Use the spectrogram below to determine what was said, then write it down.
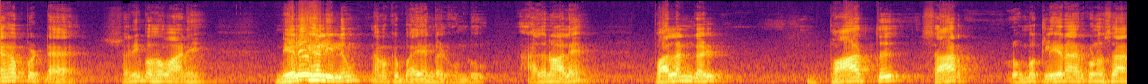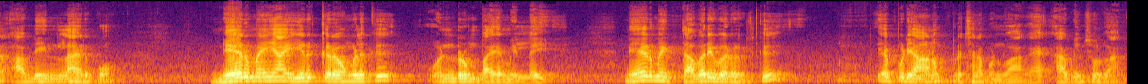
ஏகப்பட்ட சனி பகவானே நிலைகளிலும் நமக்கு பயங்கள் உண்டு. அதனால் பலன்கள் பார்த்து சார் ரொம்ப கிளியராக இருக்கணும் சார் அப்படின்லாம் இருப்போம். நேர்மையாக இருக்கிறவங்களுக்கு ஒன்றும் பயம் இல்லை. நேர்மை தவறிவர்களுக்கு எப்படியானும் பிரச்சனை பண்ணுவாங்க அப்படின்னு சொல்லுவாங்க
